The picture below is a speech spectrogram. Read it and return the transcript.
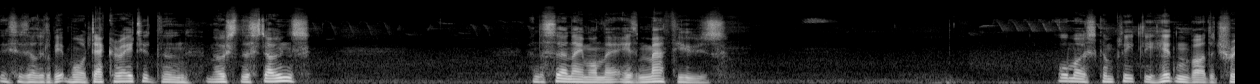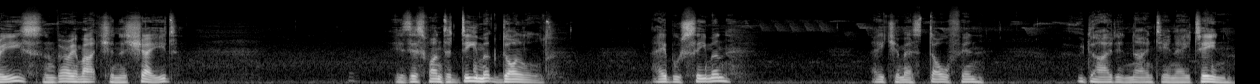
This is a little bit more decorated than most of the stones. And the surname on there is Matthews. Almost completely hidden by the trees and very much in the shade is this one to D. MacDonald, able seaman, HMS Dolphin, who died in 1918.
